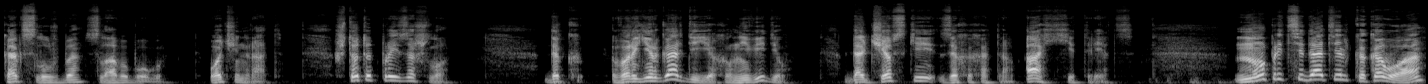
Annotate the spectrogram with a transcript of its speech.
Как служба, слава богу. Очень рад. Что тут произошло? Так в арьергарде ехал, не видел. Дальчевский захохотал. Ах, хитрец. Ну, председатель, каково,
